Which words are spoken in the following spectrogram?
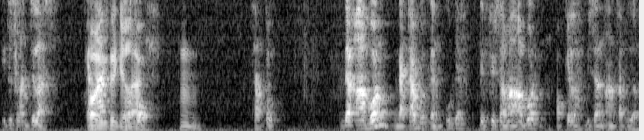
Itu sangat jelas. Oh Karena itu jelas. Toto, Hmm. satu. Dan Albon nggak cabut kan? Udah Davis sama Albon oke lah bisa angkat lo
